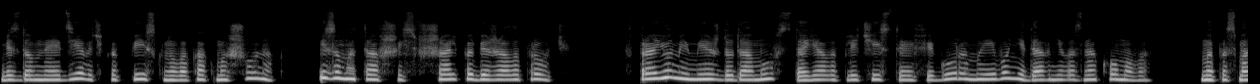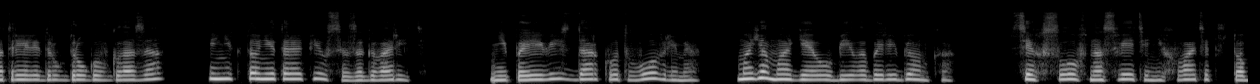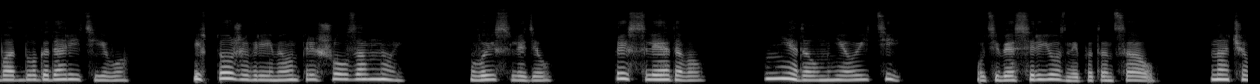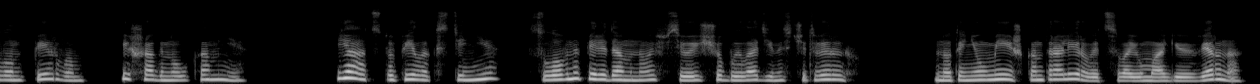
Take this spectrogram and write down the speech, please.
Бездомная девочка пискнула, как мышонок, и, замотавшись в шаль, побежала прочь. В проеме между домов стояла плечистая фигура моего недавнего знакомого. Мы посмотрели друг другу в глаза, и никто не торопился заговорить. Не появись Дарквуд вовремя, моя магия убила бы ребенка. Всех слов на свете не хватит, чтобы отблагодарить его. И в то же время он пришел за мной, выследил, преследовал, не дал мне уйти. «У тебя серьезный потенциал», — начал он первым и шагнул ко мне. Я отступила к стене, словно передо мной все еще был один из четверых. «Но ты не умеешь контролировать свою магию, верно?»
